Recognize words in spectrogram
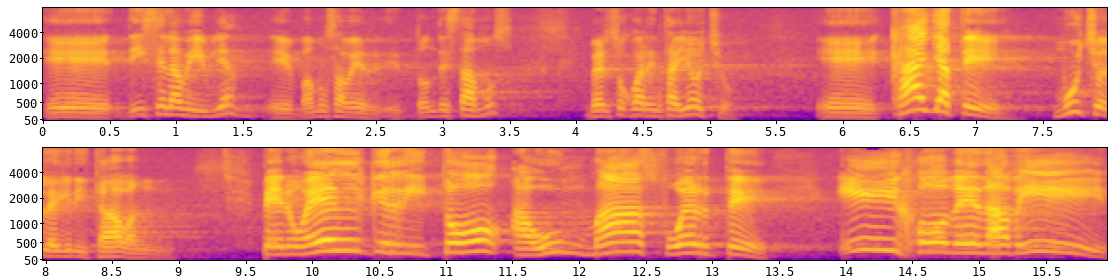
eh, dice la Biblia, eh, vamos a ver, ¿dónde estamos? Verso 48. Eh, cállate, muchos le gritaban, pero él gritó aún más fuerte, Hijo de David,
